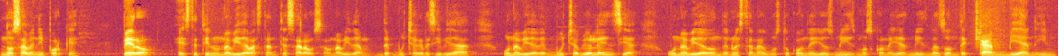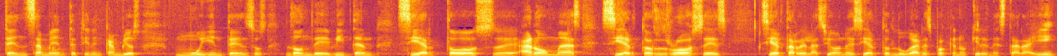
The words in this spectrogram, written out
no sabe ni por qué, pero este tiene una vida bastante azarosa, una vida de mucha agresividad, una vida de mucha violencia, una vida donde no están a gusto con ellos mismos, con ellas mismas, donde cambian intensamente, tienen cambios muy intensos, donde evitan ciertos eh, aromas, ciertos roces, ciertas relaciones, ciertos lugares porque no quieren estar ahí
